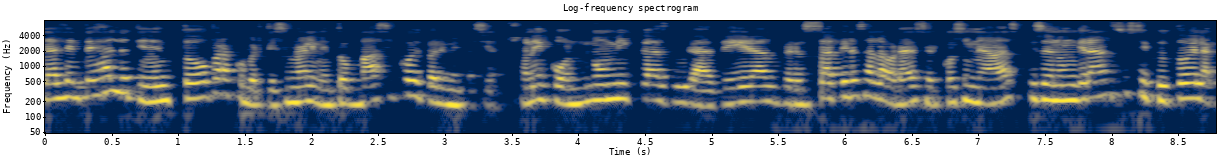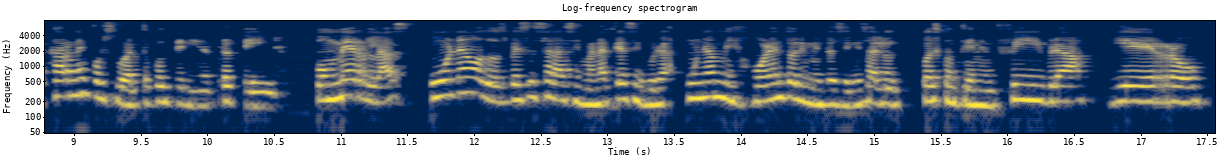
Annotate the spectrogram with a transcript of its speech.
Las lentejas lo tienen todo para convertirse en un alimento básico de tu alimentación. Son económicas, duraderas, versátiles a la hora de ser cocinadas y son un gran sustituto de la carne por su alto contenido de proteína. Comerlas una o dos veces a la semana te asegura una mejora en tu alimentación y salud, pues contienen fibra, hierro,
